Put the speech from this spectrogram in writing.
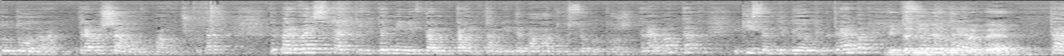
до долара. Треба ще одну паночку, так? Тепер весь спектр вітамінів, там, там, там іде багато всього теж треба, так? Якийсь антибіотик треба. Вітаміни групи. Б. Так,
